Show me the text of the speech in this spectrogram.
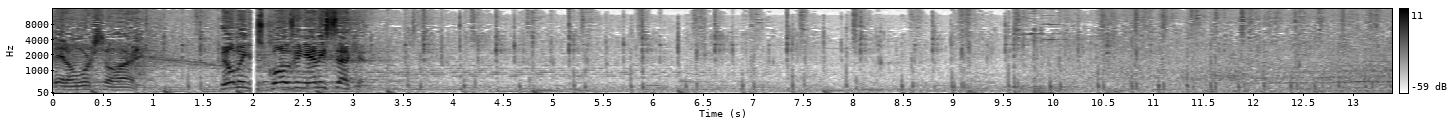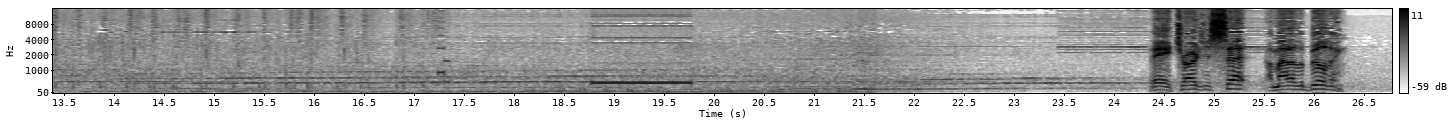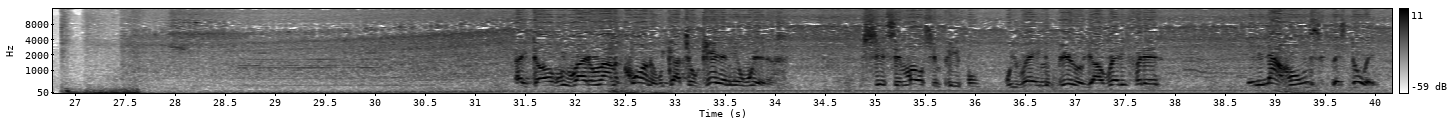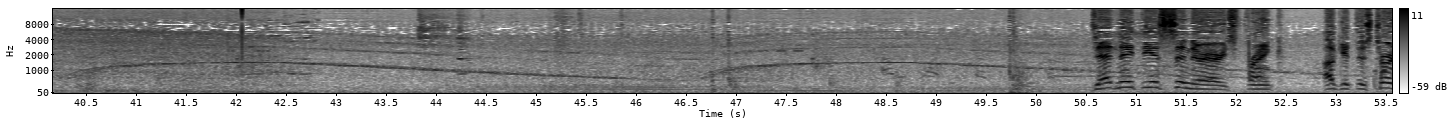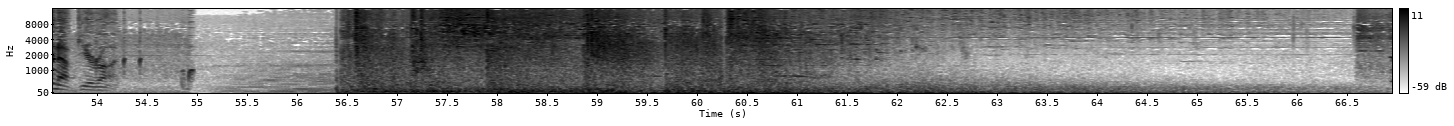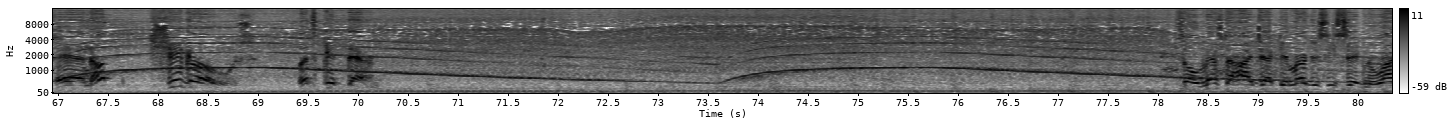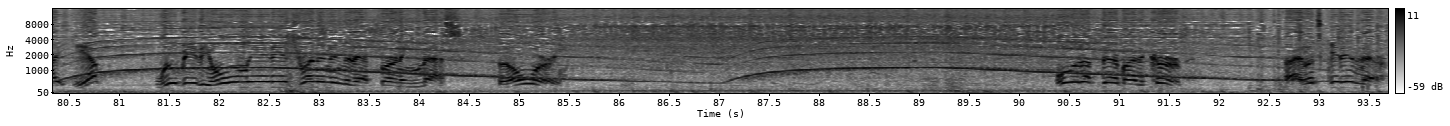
Hey, don't work so hard. Building is closing any second. Hey, charge is set. I'm out of the building. Hey, dog, we corner. We got your gear in here with us. Shit's in motion, people. We raiding the Bureau. Y'all ready for this? In and out, Holmes. Let's do it. Detonate the incendiaries, Frank. I'll get this turnout gear on. So Lester hijacked the emergency signal, right? Yep. We'll be the only idiots running into that burning mess. So don't worry. Pull it up there by the curb. All right, let's get in there.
